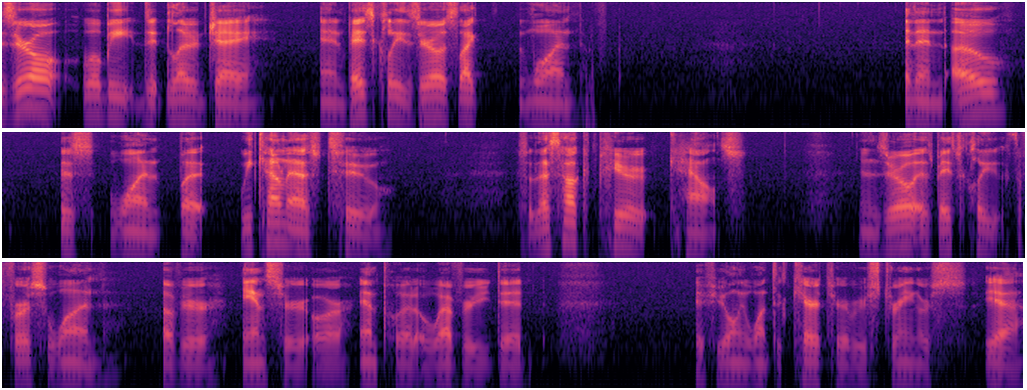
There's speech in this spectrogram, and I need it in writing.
Zero will be the letter J, and basically zero is like one, and then O is one, but we count it as two. So that's how computer counts. And zero is basically the first one of your answer or input or whatever you did. If you only want the character of your string or yeah,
